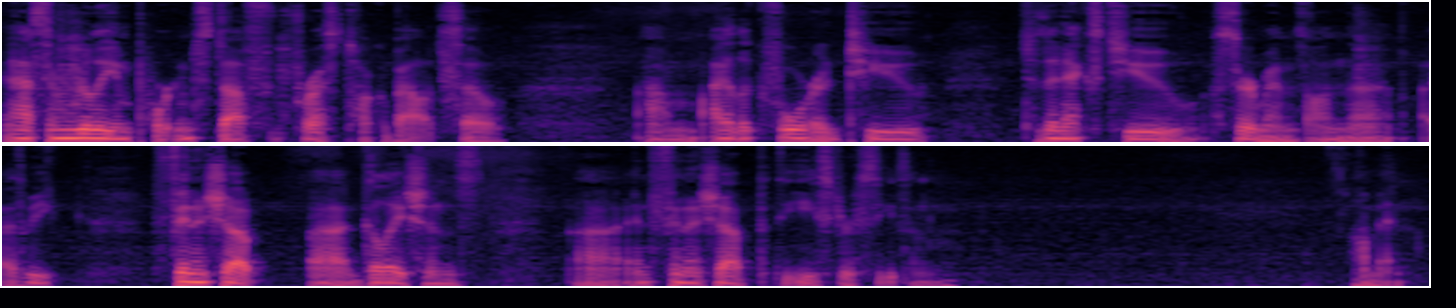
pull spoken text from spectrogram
and has some really important stuff for us to talk about. So um, I look forward to to the next two sermons on the as we finish up uh, Galatians uh, and finish up the Easter season. Amen.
